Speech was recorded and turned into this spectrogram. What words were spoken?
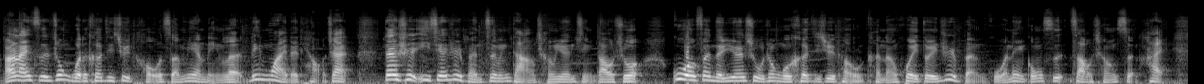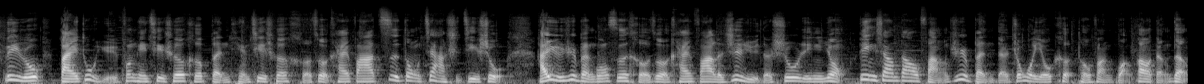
而来自中国的科技巨头则面临了另外的挑战。但是，一些日本自民党成员警告说，过分的约束中国科技巨头可能会对日本国内公司造成损害。例如，百度与丰田汽车和本田汽车合作开发自动驾驶技术术。还与日本公司合作开发了日语的输入应用，并向到访日本的中国游客投放广告等等。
